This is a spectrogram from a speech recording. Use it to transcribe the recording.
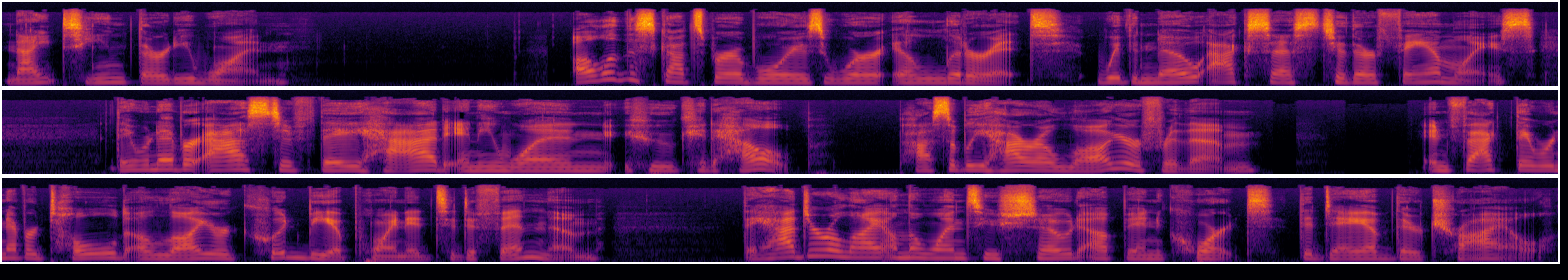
1931. All of the Scottsboro boys were illiterate, with no access to their families. They were never asked if they had anyone who could help, possibly hire a lawyer for them. In fact, they were never told a lawyer could be appointed to defend them. They had to rely on the ones who showed up in court the day of their trial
